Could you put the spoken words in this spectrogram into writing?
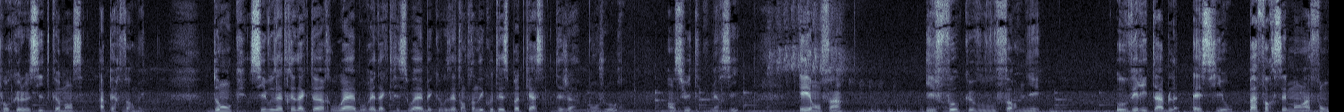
pour que le site commence à performer. Donc, si vous êtes rédacteur web ou rédactrice web et que vous êtes en train d'écouter ce podcast, déjà, bonjour. Ensuite, merci. Et enfin, il faut que vous vous formiez au véritable SEO. Pas forcément à fond,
